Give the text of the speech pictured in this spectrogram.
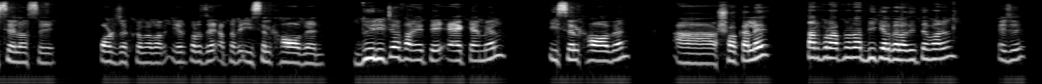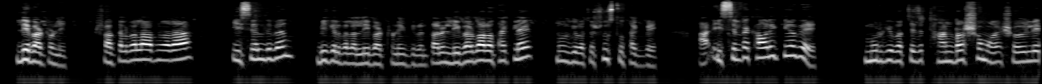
ইসেল আছে পর্যায়ক্রমে আবার এরপরে যে আপনারা ইসেল খাওয়াবেন, দুই লিটার পানিতে এক এম এল ইসেল খাওয়াবেন সকালে। তারপর আপনারা বিকেলবেলা দিতে পারেন, এই যে লিভার টনিক। সকালবেলা আপনারা ইসেল দিবেন, বিকেলবেলা লিভার টনিক দিবেন। তাহলে লিভার ভালো থাকলে মুরগি বাচ্চা সুস্থ থাকবে। আর ইসেলটা খাওয়ালে কী হবে? মুরগি বাচ্চা যে ঠান্ডার সময় শরীরে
